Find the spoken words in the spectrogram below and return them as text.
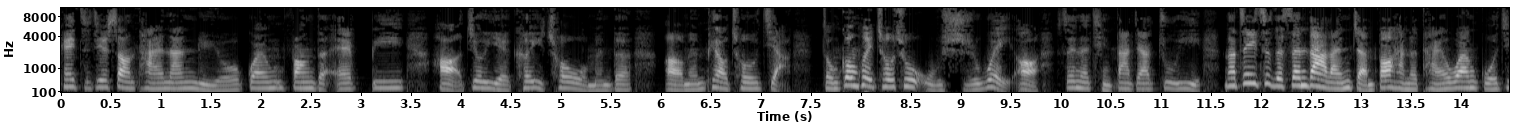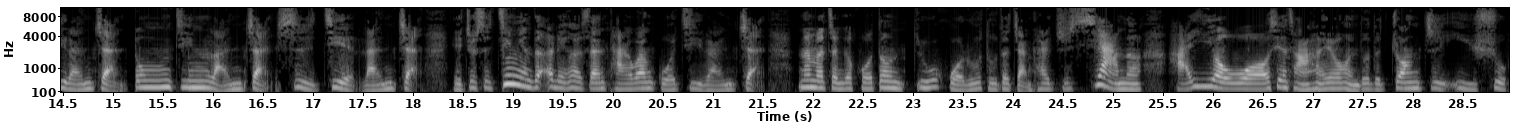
可以直接上台南旅游官方的 FB，好，就也可以抽我们的呃门票抽奖。总共会抽出五十位哦，所以呢，请大家注意。那这一次的三大蓝展包含了台湾国际蓝展、东京蓝展、世界蓝展，也就是今年的二零二三台湾国际蓝展。那么整个活动如火如荼的展开之下呢，还有哦，现场还有很多的装置艺术，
